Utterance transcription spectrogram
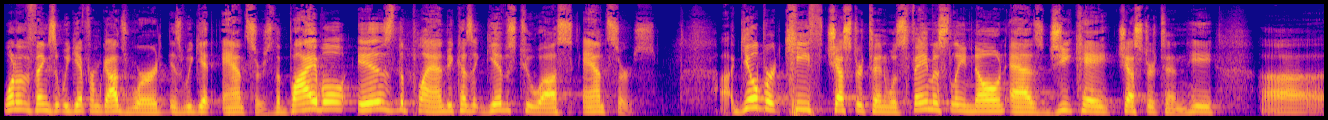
One of the things that we get from God's word is we get answers. The Bible is the plan because it gives to us answers. Uh, Gilbert Keith Chesterton was famously known as G.K. Chesterton. He uh,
